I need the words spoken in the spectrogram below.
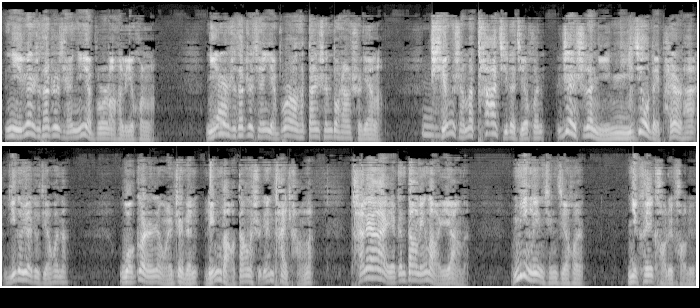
你认识他之前，你也不知道他离婚了，你认识他之前也不知道他单身多长时间了，凭什么他急着结婚？认识了你，你就得陪着他一个月就结婚呢？我个人认为，这人领导当的时间太长了，谈恋爱也跟当领导一样的，命令型结婚，你可以考虑考虑，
